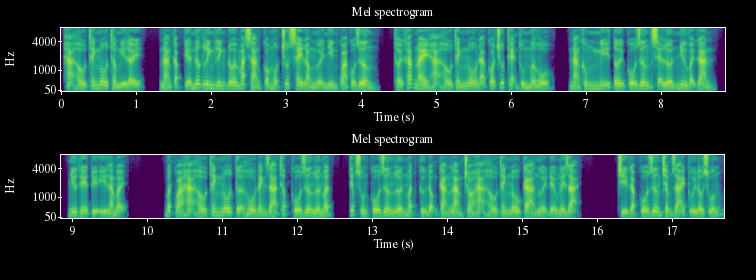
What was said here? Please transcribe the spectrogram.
Hạ hầu thanh ngô thầm nghĩ lấy, nàng cặp kia nước linh linh đôi mắt sáng có một chút say lòng người nhìn qua cố dương, thời khắc này hạ hầu thanh ngô đã có chút thẹn thùng mơ hồ, nàng không nghĩ tới cô dương sẽ lớn như vậy gan, như thế tùy ý làm vậy bất quá hạ hầu thanh nô tựa hồ đánh giá thấp cô dương lớn mật, tiếp xuống cô dương lớn mật cử động càng làm cho hạ hầu thanh nô cả người đều ngây dại. Chỉ gặp cố dương chậm rãi túi đầu xuống,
